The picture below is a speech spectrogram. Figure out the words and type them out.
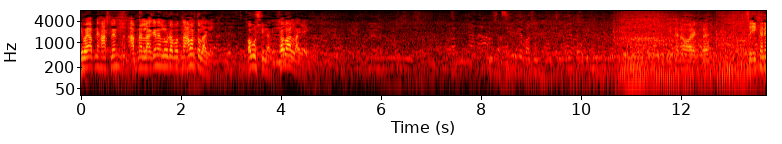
এ ভাই, আপনি হাসলেন। আপনার লাগে না লোটা বদনা আমার তো লাগে। অবশ্যই লাগে। সবার লাগে। এখানেও আর একটা। তো এখানে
